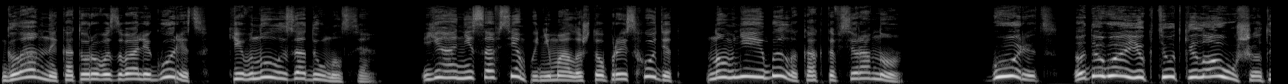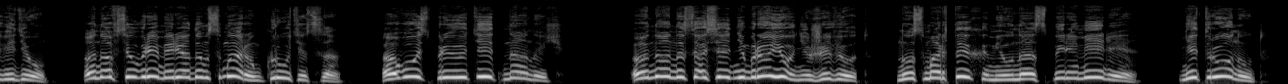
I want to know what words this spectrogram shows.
Главный, которого звали Горец, кивнул и задумался. Я не совсем понимала, что происходит, но мне и было как-то все равно. «Горец, а давай ее к тетке Лауше отведем. Она все время рядом с мэром крутится, а вось приютит на ночь. Она на соседнем районе живет, но с мартыхами у нас перемирие. Не тронут».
